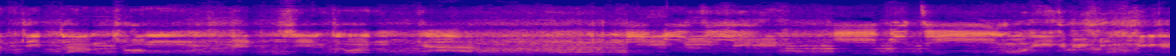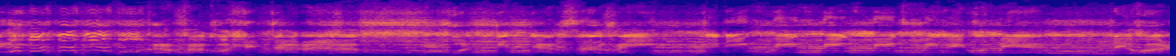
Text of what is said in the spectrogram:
แฟนๆติดตามช่องเพชรเสียงตะวัน ค่ะ ABC EBG โอ้ย ABC ครับฝากกดติดตามด้วยนะครับกดติดตามซับสไครต์กระดิ่งปิ๊งปิ๊งปิ๊งปิ๊งให้คุณแม่ได้ฮอด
